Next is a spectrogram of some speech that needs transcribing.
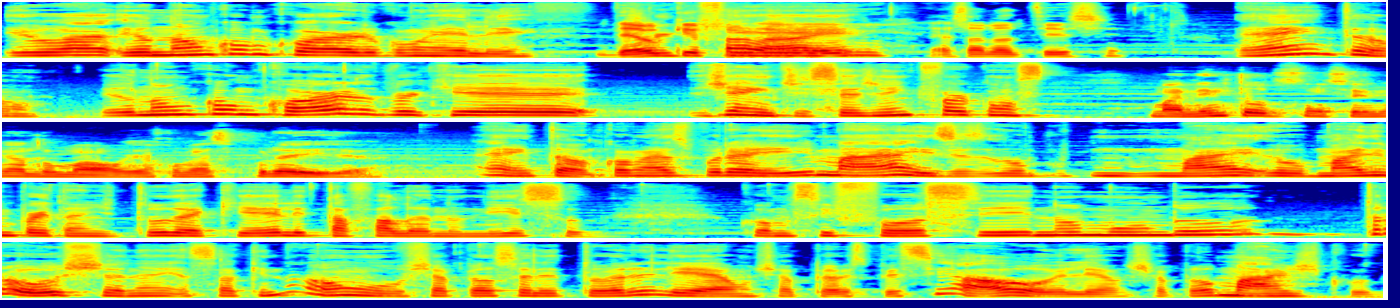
eu, eu não concordo com ele. deu o que porque- falar, hein? Essa notícia. É, então. Eu não concordo porque. Gente, se a gente for. Cons... Mas nem todos são sendo do mal, já começa por aí já. É, então, começa por aí, mas o mais, o mais importante de tudo é que ele tá falando nisso como se fosse no mundo trouxa, né? Só que não, o chapéu seletor, ele é um chapéu especial, ele é um chapéu mágico.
